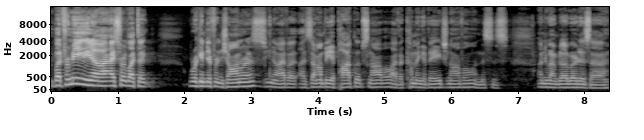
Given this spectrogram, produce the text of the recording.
but for me, you know, I, sort of like to work in different genres. You know, I have a, a zombie apocalypse novel, I have a coming of age novel, and this is Underground Railroad is a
